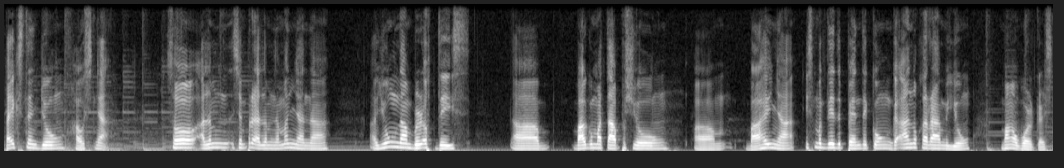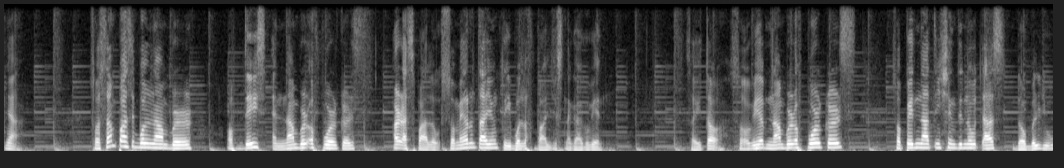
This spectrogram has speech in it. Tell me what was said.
pa-extend yung house niya. So, alam, siyempre alam naman niya na uh, yung number of days uh, bago matapos yung um, bahay niya is magdedepende kung gaano karami yung mga workers niya. So, some possible number of days and number of workers are as follows. So, meron tayong table of values na gagawin. So, ito. So, we have number of workers So, pwede natin siyang denote as W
